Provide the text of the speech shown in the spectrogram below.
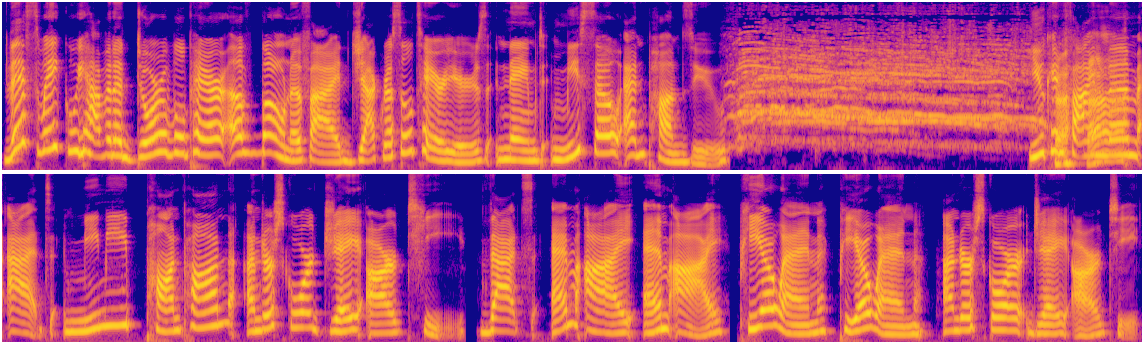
This week, we have an adorable pair of bona fide Jack Russell Terriers named Miso and Ponzu. You can find them at Mimi Ponpon underscore JRT. That's M I M I P O N P O N underscore JRT.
